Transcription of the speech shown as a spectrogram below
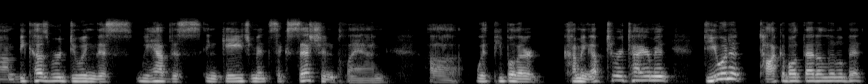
um, because we're doing this, we have this engagement succession plan uh, with people that are coming up to retirement. Do you want to talk about that a little bit?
